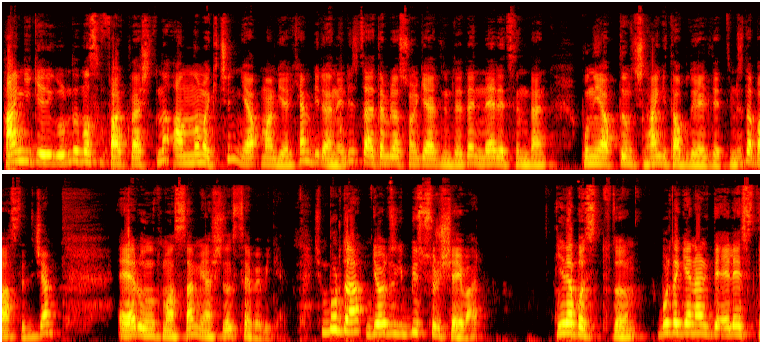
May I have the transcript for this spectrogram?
hangi geri grubunda nasıl farklılaştığını anlamak için yapmam gereken bir analiz. Zaten biraz sonra geldiğimde de neresinden bunu yaptığımız için hangi tabloyu elde ettiğimizi de bahsedeceğim. Eğer unutmazsam yaşlılık sebebiyle. Şimdi burada gördüğünüz gibi bir sürü şey var. Yine basit tutalım. Burada genellikle LSD,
